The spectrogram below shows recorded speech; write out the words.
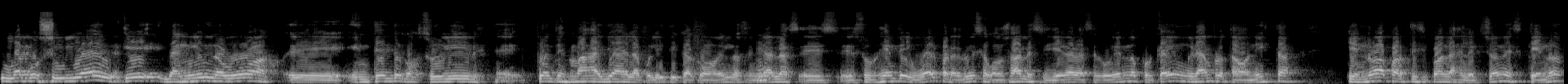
La posibilidad de que Daniel Novoa eh, intente construir eh, puentes más allá de la política, como él lo señala, es, es, urgente igual para Luisa González si llegara a ser gobierno, porque hay un gran protagonista que no ha participado en las elecciones, que no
